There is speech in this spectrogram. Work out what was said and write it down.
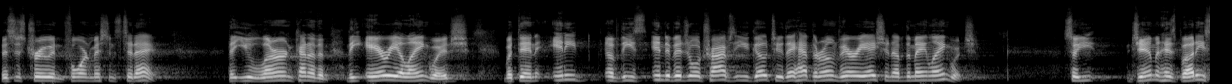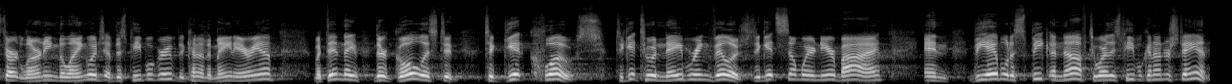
This is true in foreign missions today that you learn kind of the, the area language, but then any of these individual tribes that you go to, they have their own variation of the main language. So you, Jim and his buddies start learning the language of this people group, the kind of the main area, but then they, their goal is to, to get close, to get to a neighboring village, to get somewhere nearby and be able to speak enough to where these people can understand.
